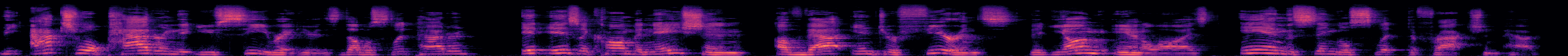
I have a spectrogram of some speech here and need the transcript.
the actual pattern that you see right here, this double slit pattern, it is a combination of that interference that Young analyzed and the single slit diffraction pattern.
